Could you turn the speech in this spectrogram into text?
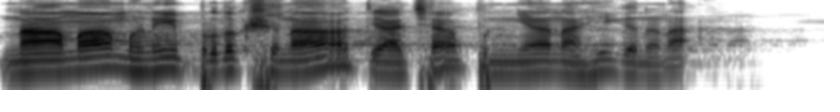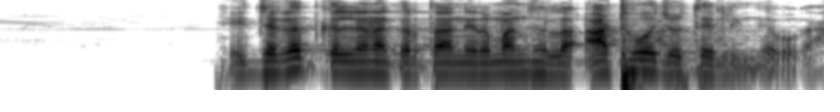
नामा म्हणे प्रदक्षिणा त्याच्या पुण्या नाही गणना. हे जगत कल्याणाकरता निर्माण झालं आठवं ज्योतिर्लिंग बघा.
